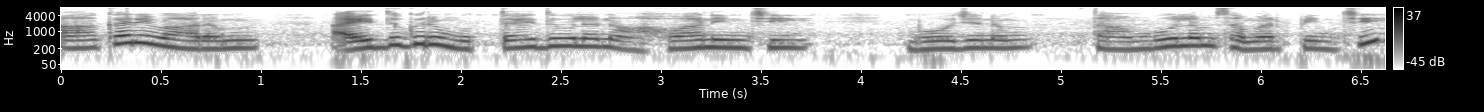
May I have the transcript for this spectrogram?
ఆఖరి వారం ఐదుగురు ముత్తైదువులను ఆహ్వానించి భోజనం తాంబూలం సమర్పించి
